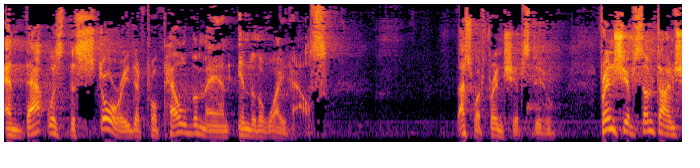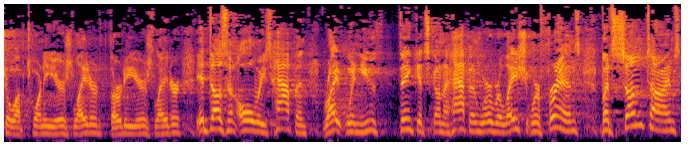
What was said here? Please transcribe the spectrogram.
and that was the story that propelled the man into the White House. That's what friendships do. Friendships sometimes show up 20 years later, 30 years later. It doesn't always happen right when you think it's going to happen. We're relation, we're friends, but sometimes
